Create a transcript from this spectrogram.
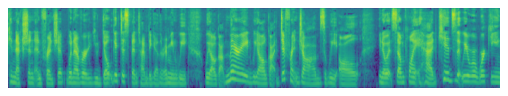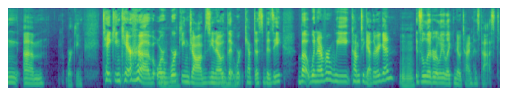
connection and friendship whenever you don't get to spend time together. I mean, we we all got married, we all got different jobs, we all, you know, at some point had kids that we were working um working, taking care of, or mm-hmm. working jobs, you know, that mm-hmm. were kept us busy. But whenever we come together again, mm-hmm. it's literally like no time has passed.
